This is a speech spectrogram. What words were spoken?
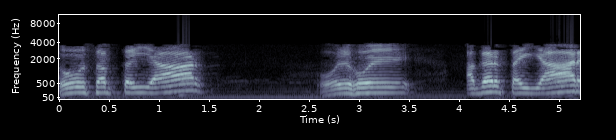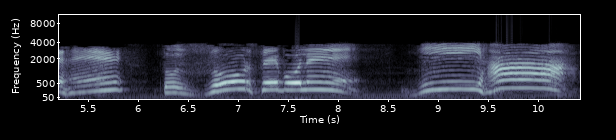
तो सब तैयार? ओए होए अगर तैयार हैं तो ज़ोर से बोलें, जी हाँ।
